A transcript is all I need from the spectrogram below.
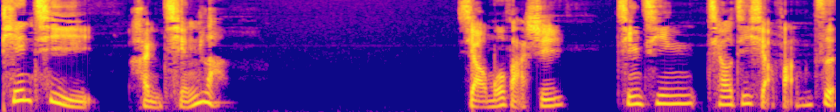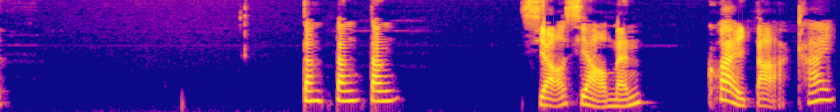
天气很晴朗，小魔法师轻轻敲击小房子，当当当，小小门，快打开。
